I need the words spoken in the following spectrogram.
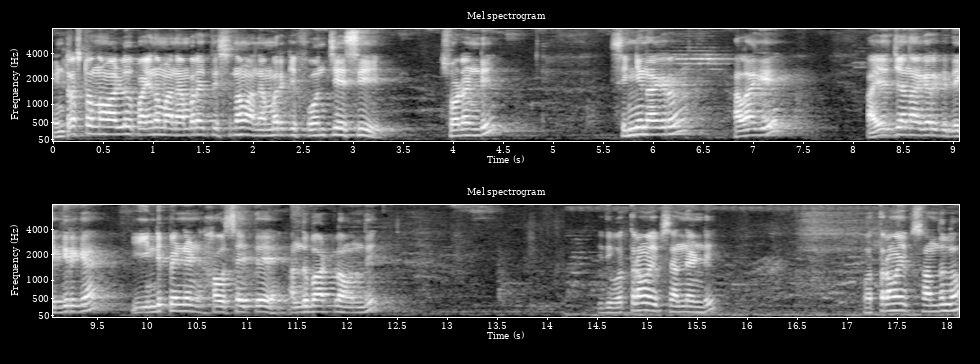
ఇంట్రెస్ట్ ఉన్న వాళ్ళు పైన మా నెంబర్ అయితే ఇస్తున్నాం. ఆ నెంబర్కి ఫోన్ చేసి చూడండి. సింగినగర్ అలాగే అయోధ్య నగర్కి దగ్గరగా ఈ ఇండిపెండెంట్ హౌస్ అయితే అందుబాటులో ఉంది. ఇది ఉత్తరం వైపు సందండి అండి. ఉత్తరం వైపు సందులో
